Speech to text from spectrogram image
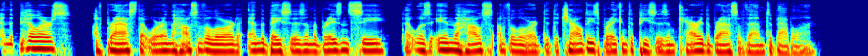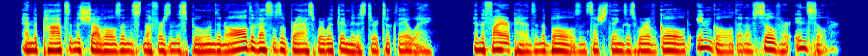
And the pillars of brass that were in the house of the Lord, and the bases, and the brazen sea, that was in the house of the Lord did the Chaldees break into pieces and carried the brass of them to Babylon. And the pots and the shovels and the snuffers and the spoons and all the vessels of brass wherewith they ministered took they away. And the firepans and the bowls and such things as were of gold in gold and of silver in silver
